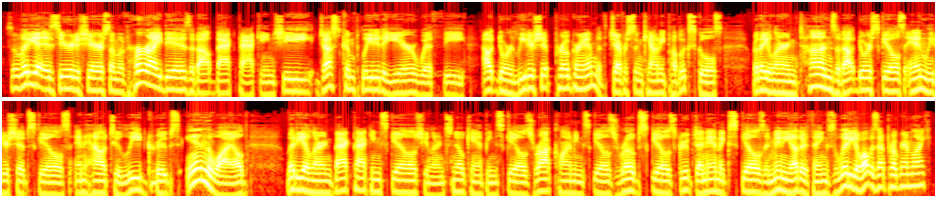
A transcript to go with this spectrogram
So Lydia is here to share some of her ideas about backpacking. She just completed a year with the Outdoor Leadership Program with Jefferson County Public Schools, where they learn tons of outdoor skills and leadership skills and how to lead groups in the wild. Lydia learned backpacking skills, she learned snow camping skills, rock climbing skills, rope skills, group dynamic skills, and many other things. Lydia, what was that program like?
